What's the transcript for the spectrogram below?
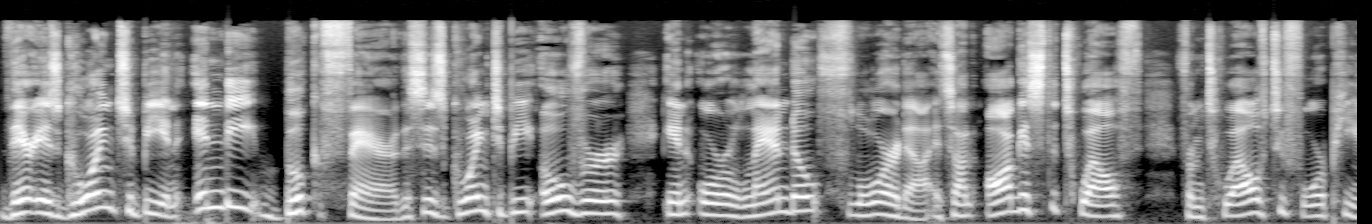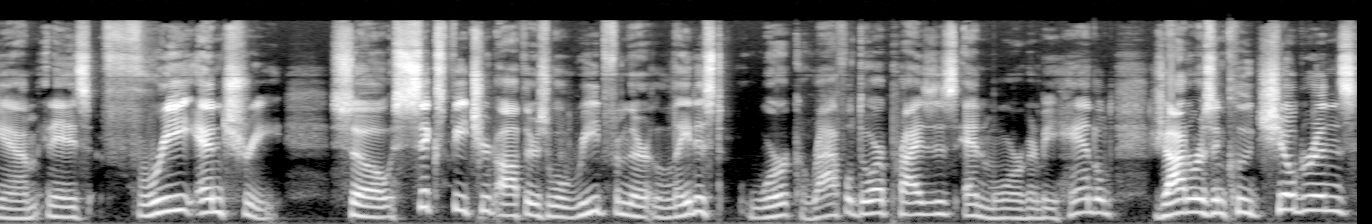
there is going to be an indie book fair. This is going to be over in Orlando, Florida. It's on August the 12th from 12 to 4 p.m. and it is free entry. So, six featured authors will read from their latest work. Raffle door prizes and more are going to be handled. Genres include children's,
